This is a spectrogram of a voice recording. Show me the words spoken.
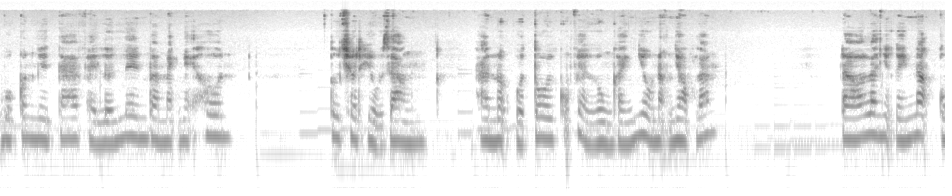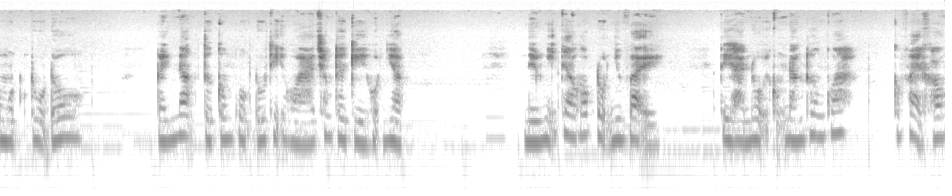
buộc con người ta phải lớn lên và mạnh mẽ hơn tôi chợt hiểu rằng hà nội của tôi cũng phải gồng gánh nhiều nặng nhọc lắm. Đó là những gánh nặng của một thủ đô, gánh nặng từ công cuộc đô thị hóa trong thời kỳ hội nhập. Nếu nghĩ theo góc độ như vậy, thì hà nội cũng đáng thương quá, có phải không?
